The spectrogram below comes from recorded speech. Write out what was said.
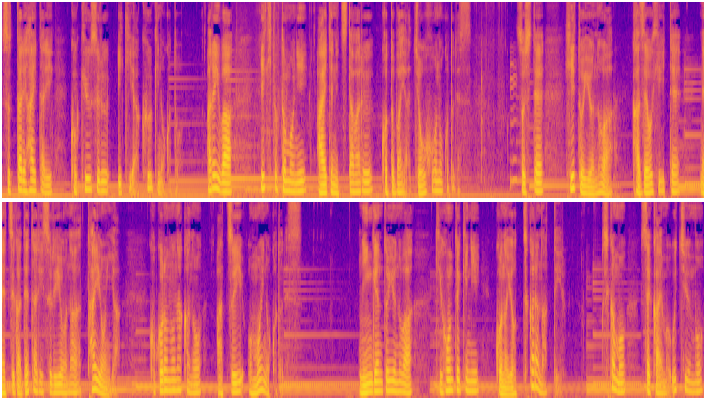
吸ったり吐いたり呼吸する息や空気のことあるいは息とともに相手に伝わる言葉や情報のことです。そして火というのは風邪をひいて熱が出たりするような体温や心の中の熱い思いのことです。人間というのは基本的にこの4つからなっている。しかも世界も宇宙も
